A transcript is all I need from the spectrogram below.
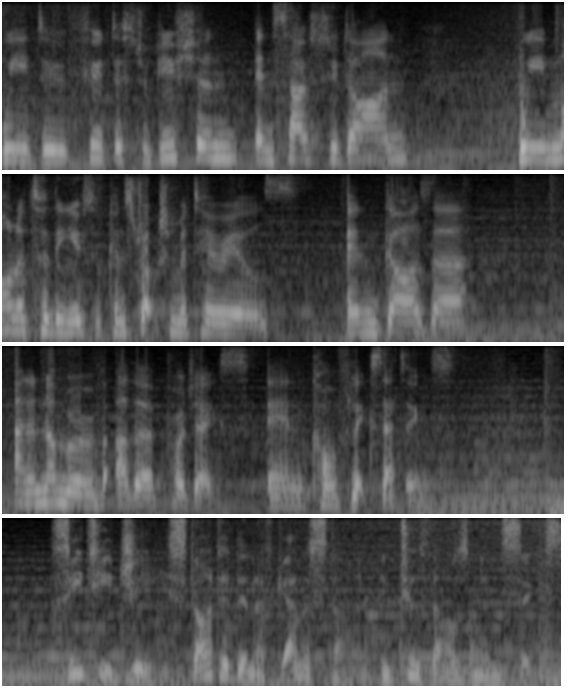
we do food distribution in South Sudan, we monitor the use of construction materials in Gaza and a number of other projects in conflict settings. CTG started in Afghanistan in 2006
